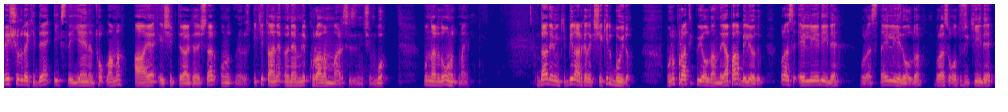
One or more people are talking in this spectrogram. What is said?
Ve şuradaki de x ile y'nin toplamı a'ya eşittir arkadaşlar. Unutmuyoruz. İki tane önemli kuralım var sizin için bu. Bunları da unutmayın. Daha deminki bir arkadaki şekil buydu. Bunu pratik bir yoldan da yapabiliyorduk. Burası 57 idi. Burası da 57 oldu. Burası 32 idi.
